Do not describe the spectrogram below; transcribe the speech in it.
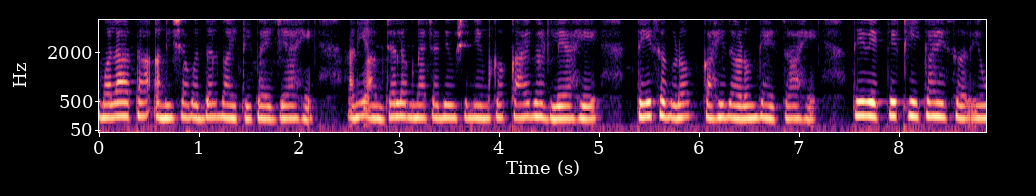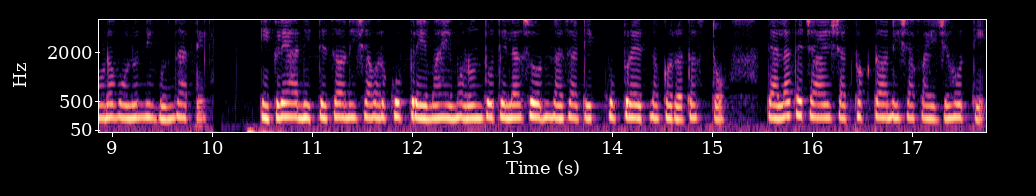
मला आता अनिशाबद्दल माहिती पाहिजे आहे. आणि आमच्या लग्नाच्या दिवशी नेमकं काय घडले आहे ते सगळं काही जाणून घ्यायचं आहे. ती व्यक्ती ठीक आहे सर. एवढं बोलून निघून जाते. इकडे आदित्यचं अनिशावर खूप प्रेम आहे म्हणून तो तिला सोडण्यासाठी खूप प्रयत्न करत असतो. त्याला त्याच्या आयुष्यात फक्त अनिशा पाहिजे होती.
